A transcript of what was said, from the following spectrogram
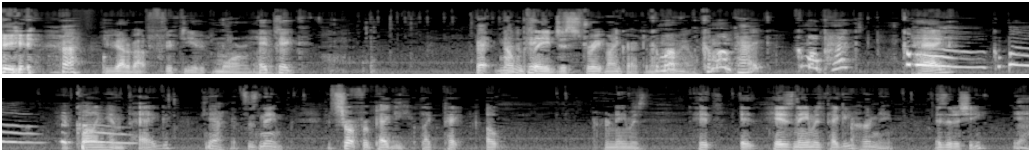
you got about 50 more of those. hey, pig. I no, haven't pig. played just straight Minecraft in Come a on, while. come on, Peg. Come on, Peg. Come Peg? on, come on. You're calling him Peg? Yeah, that's his name. It's short for Peggy. Like Peg. Oh. Her name is. His, his name is Peggy? Her name. Is it a she? Yeah,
